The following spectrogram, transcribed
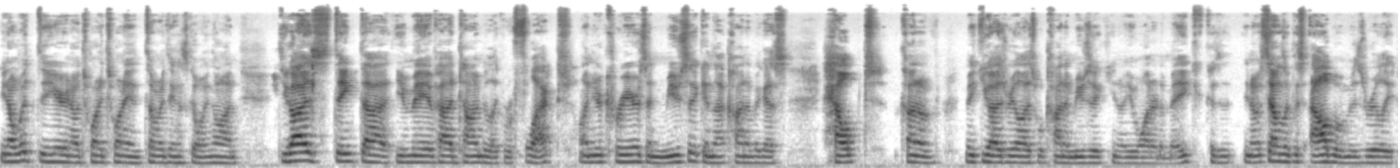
you know, with the year, you know, 2020 and so many things going on, do you guys think that you may have had time to like reflect on your careers and music, and that kind of, I guess, helped kind of make you guys realize what kind of music you know you wanted to make? Because you know, it sounds like this album is really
